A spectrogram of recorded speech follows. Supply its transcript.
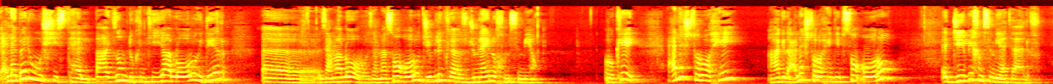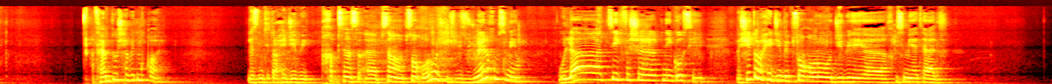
على بالو واش يستاهل. par exemple دوك انت يا l'euro يدير آه زعما l'euro زعما 100 أورو تجيب لك زوج ملايين و500 okay؟ علاش تروحي؟ هكذا علاش تروحي انت ب 100 أورو تجيبي 500 ألف؟ فهمتوا واش حبيت نقول؟ لازم انت تروحي تجيبي ب 100 أورو تجيبي زوج ملايين و500 ولا تسيك فاش ت négocier. ماشي تروحي تجيبي ب 100 اورو تجيبي 500 ألف.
